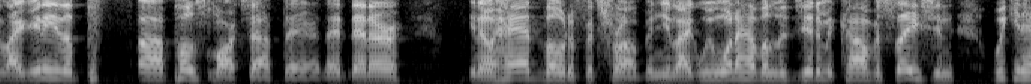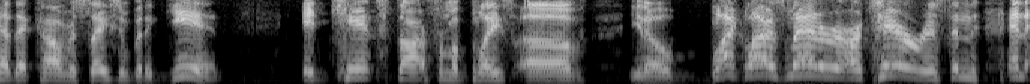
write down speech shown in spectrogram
like any of the uh, postmarks out there that that are you know, had voted for Trump and you're like, we want to have a legitimate conversation, we can have that conversation. But again, it can't start from a place of you know, Black Lives Matter are terrorists, and and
